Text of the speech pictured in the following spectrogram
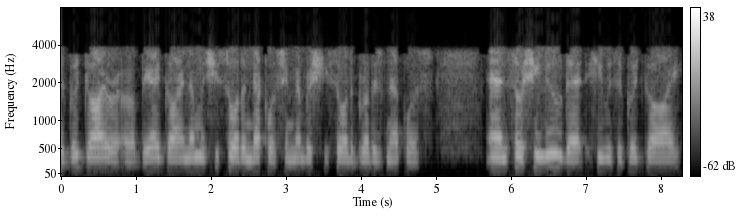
a good guy or, or a bad guy, and then when she saw the necklace, remember she saw the brother's necklace, and so she knew that he was a good guy.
